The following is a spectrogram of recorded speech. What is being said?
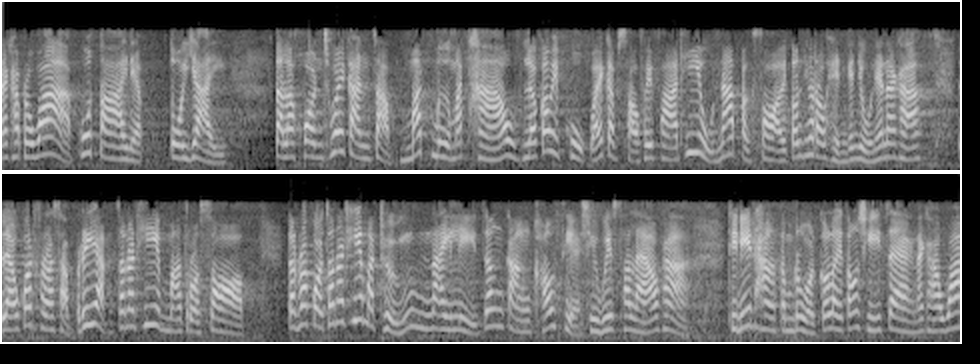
นะคะเพราะว่าผู้ตายเนี่ยตัวใหญ่ แต่ละคนช่วยกันจับมัดมือมัดเท้า แล้วก็ไปผูกไว้กับเสาไฟฟ้าที่อยู่หน้าปากซอยต้นที่เราเห็นกันอยู่เนี่ยนะคะ แล้วก็โทรศัพท์เรียกเจ้าหน้าที่มาตรวจสอบ แต่ปรากฏเจ้าหน้าที่มาถึงนายหลี่เจิ้งกังเขาเสียชีวิตซะแล้วค่ะ ทีนี้ทางตำรวจก็เลยต้องชี้แจงนะคะว่า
